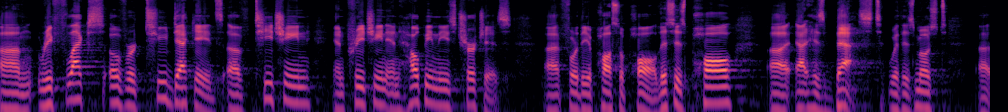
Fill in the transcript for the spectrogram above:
um, reflects over two decades of teaching and preaching and helping these churches uh, for the Apostle Paul. This is Paul uh, at his best, with his most uh,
